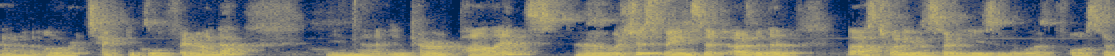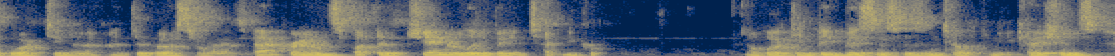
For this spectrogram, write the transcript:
uh, or a technical founder in, uh, in current parlance, uh, which just means that over the last 20 or so years in the workforce, I've worked in a, a, diverse array of backgrounds, but they've generally been technical. I've worked in big businesses and telecommunications.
